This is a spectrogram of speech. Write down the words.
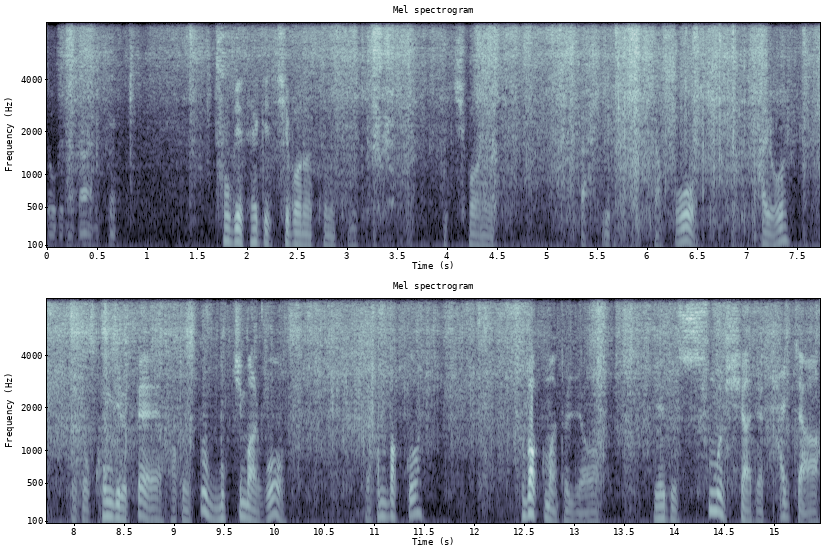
여기다가 이렇게 두 개, 세 개 집어넣으면 됩니다. 집어넣어. 자, 이렇게 잡고, 가요. 그래서 공기를 빼. 하고 뚝 묶지 말고, 한 바퀴, 두 바퀴만 돌려. 얘도 쉬어야 돼 살짝.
